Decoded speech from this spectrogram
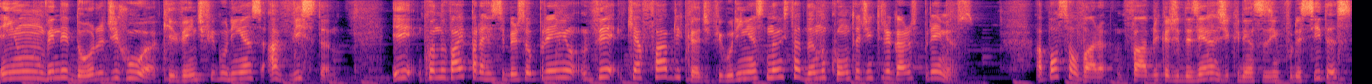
em um vendedor de rua que vende figurinhas à vista. E quando vai para receber seu prêmio, vê que a fábrica de figurinhas não está dando conta de entregar os prêmios. Após salvar a fábrica de dezenas de crianças enfurecidas,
